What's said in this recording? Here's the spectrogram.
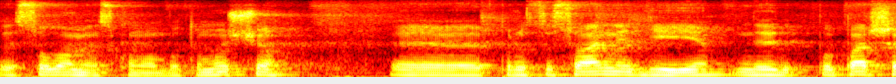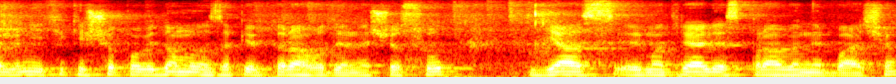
е, Солом'янському, бо тому що е, процесуальні дії. не- По-перше, мені тільки що повідомили за півтора години, що суд. Я е, матеріалів справи не бачив.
